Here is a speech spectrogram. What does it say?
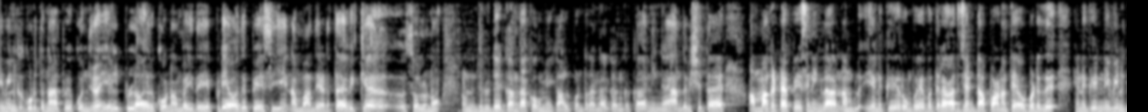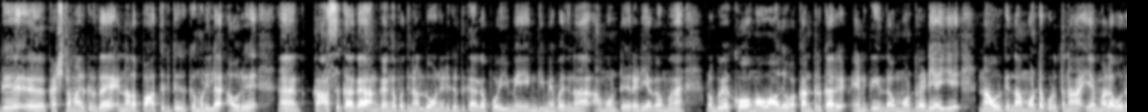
நிவினுக்கு கொடுத்தோன்னா இப்போ கொஞ்சம் ஹெல்ப்ஃபுல்லாக இருக்கும். நம்ம இதை எப்படியாவது பேசி நம்ம அந்த இடத்த விற்க சொல்லணும். அப்படின்னு சொல்லிட்டு கங்கா கோகமே கால் பண்ணுறாங்க கங்காக்கா நீங்கள் அந்த விஷயத்த அம்மா கிட்ட பேசுனீங்களா? நம்ம எனக்கு ரொம்பவே பத்திரம் அர்ஜென்ட்டாக பணம் தேவைப்படுது. எனக்கு நிவினுக்கு கஷ்டமாக இருக்கிறத என்னால் பார்த்துக்கிட்டு இருக்க முடியல. அவர் காசுக்காக அங்கங்கே பார்த்தீங்கன்னா லோன் எடுக்கிறதுக்காக போயுமே எங்கேயுமே பார்த்தீங்கன்னா அமௌண்ட்டு ரெடியாகாமல் ரொம்பவே கோமாவும் அது உக்காண்ட்ருக்காரு எனக்கு இந்த அமௌண்ட் ரெடியாகி நான் அவருக்கு இந்த அமௌண்ட்டை கொடுத்தனா என் மேலே ஒரு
